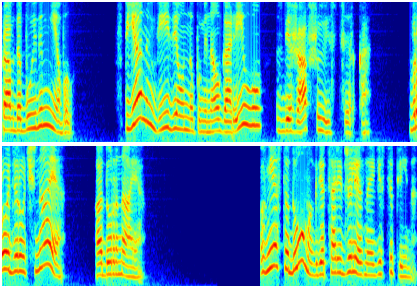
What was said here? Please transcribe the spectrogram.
Правда, буйным не был, в пьяном виде он напоминал гориллу, сбежавшую из цирка. Вроде ручная, а дурная. Вместо дома, где царит железная дисциплина,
